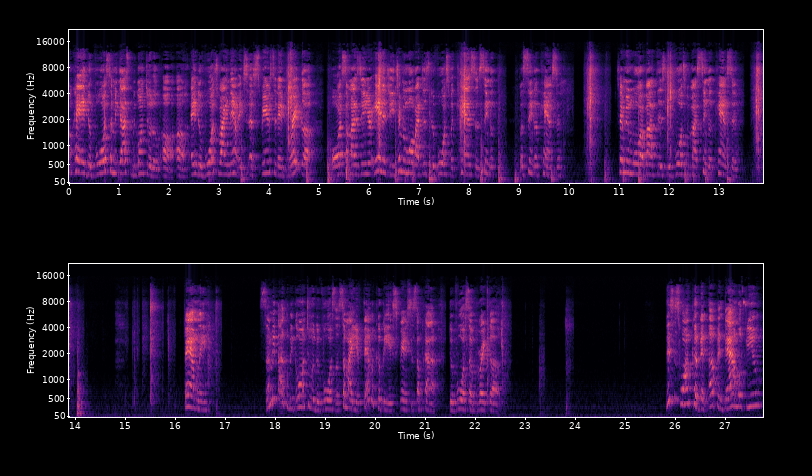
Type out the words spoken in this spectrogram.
Okay, a divorce. Some of you guys could be going through a, uh, uh, a divorce right now, experiencing a breakup, or somebody's in your energy. Tell me more about this divorce for cancer, single for single cancer. Tell me more about this divorce for my single cancer. Family. Some of guys could be going through a divorce, or somebody your family could be experiencing some kind of divorce or breakup. This is one could have been up and down with you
